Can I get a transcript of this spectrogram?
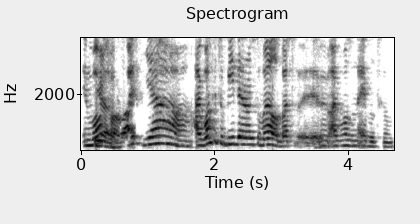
In warsaw Yes. right yeah i wanted to be there as well but uh, i wasn't able to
